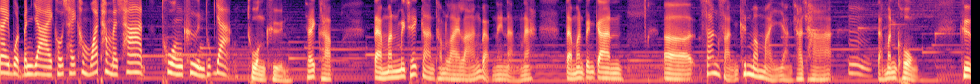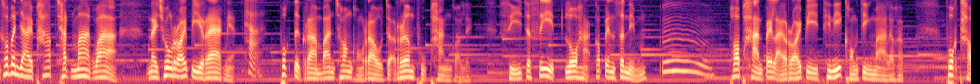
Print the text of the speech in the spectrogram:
ในบทบรรยายเขาใช้คำว่าธรรมชาติทวงคืนทุกอย่าง ทวงคืน ใช่ครับ แต่มันไม่ใช่การทำลายล้างแบบในหนังนะ แต่มันเป็นการเอ่อสร้างสรรค์ขึ้นมาใหม่อย่างช้าอืมๆแต่มันคง คือเขาบรรยายภาพชัดมากว่า ในช่วงร้อยปีแรกเนี่ยค่ะพวกตึกรามบ้านช่องของเราจะเริ่มผุพังก่อนเลย สีจะซีด โลหะก็เป็นสนิมอืมพอผ่านไปหลายร้อยปีทีนี้ของจริงมาแล้วครับ พวกเถา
